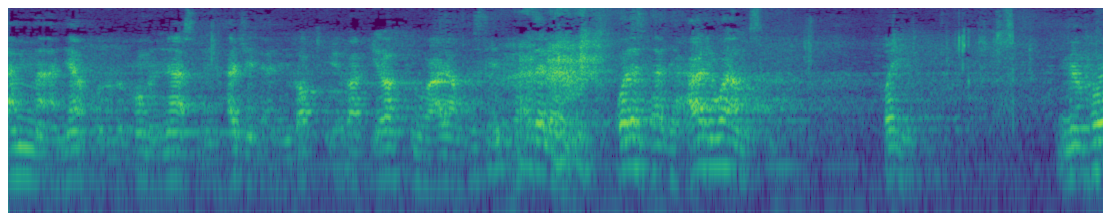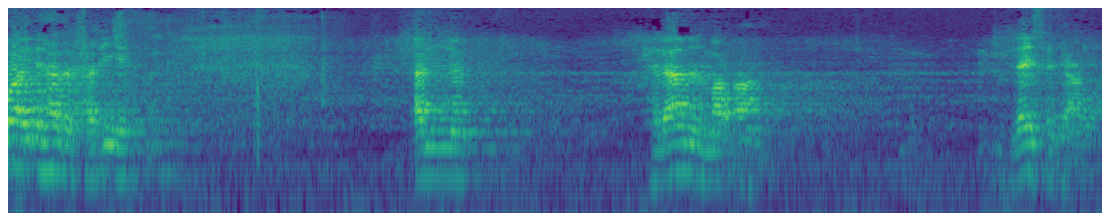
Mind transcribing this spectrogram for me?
أما أن يأكلوا لحوم الناس من أجل أن يرك- يركبوا على أنفسهم فهذا لا وليس هذه حاجة ولا مصلحة طيب. من فوائد هذا الحديث أن كلام المرأة ليس بعورة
